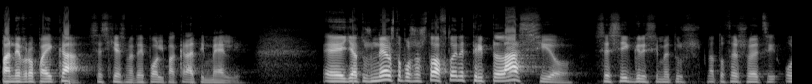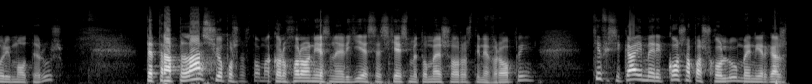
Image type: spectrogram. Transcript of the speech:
πανευρωπαϊκά σε σχέση με τα υπόλοιπα κράτη-μέλη. Ε, για τους νέους το ποσοστό αυτό είναι τριπλάσιο σε σύγκριση με τους, να το θέσω έτσι, οριμότερους. Τετραπλάσιο ποσοστό μακροχρόνιας ενεργείας σε σχέση με το μέσο όρο στην Ευρώπη. Και φυσικά οι μερικώς απασχολούμενοι εργαζόμενοι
